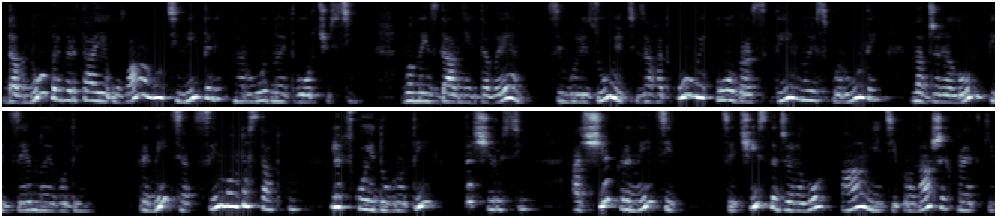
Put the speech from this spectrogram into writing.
давно привертає увагу цінителів народної творчості. Вони з давніх давен символізують загадковий образ дивної споруди над джерелом підземної води. Криниця символ достатку, людської доброти та щирості. А ще криниці це чисте джерело пам'яті про наших предків.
